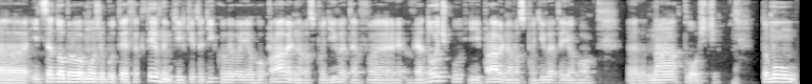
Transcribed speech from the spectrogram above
Е, І це добриво може бути ефективним тільки тоді, коли ви його правильно розподілите в рядочку і правильно розподілите його е, на площі. Тому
